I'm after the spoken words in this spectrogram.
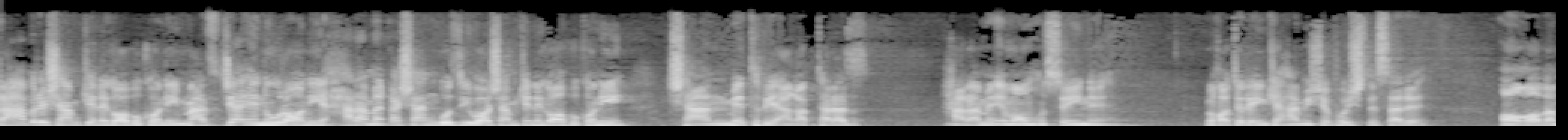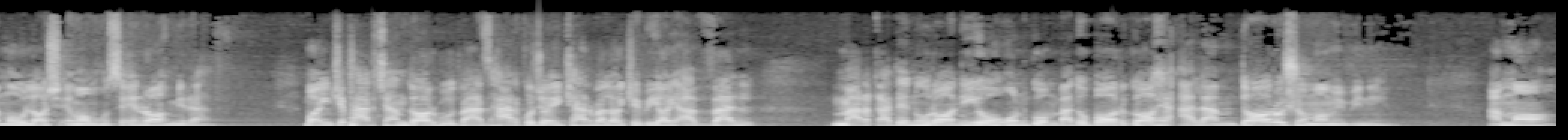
قبرش هم که نگاه بکنی مزجع نورانی حرم قشنگ و زیباش هم که نگاه بکنی چند متری عقبتر از حرم امام حسینه. به خاطر اینکه همیشه پشت سر آقا و مولاش امام حسین راه می‌رفت. با اینکه پرچمدار بود و از هر کجای کربلا که بیای اول مرقد نورانی و اون گنبد و بارگاه علمدار رو شما می‌بینی. اما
